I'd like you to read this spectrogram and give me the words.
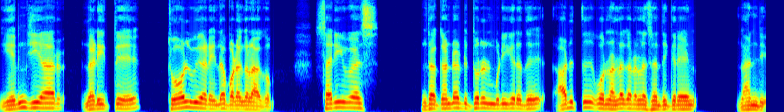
எம்ஜிஆர் நடித்து தோல்வியடைந்த படங்களாகும். சரிவஸ் இந்த கண்டத்துடன் முடிகிறது. அடுத்து ஒரு நல்ல கடலை சந்திக்கிறேன். நன்றி.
